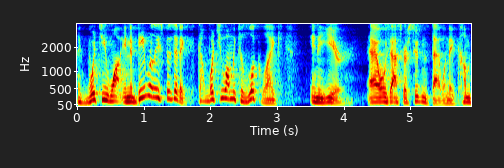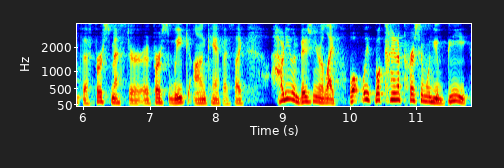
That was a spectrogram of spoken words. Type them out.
Like, what do you want? And be really specific, God, what do you want me to look like in a year? I always ask our students that when they come to the first semester or first week on campus. Like, how do you envision your life? What, what kind of person will you be,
